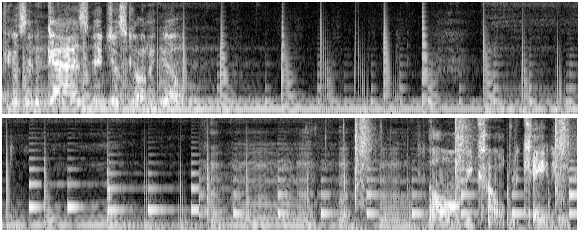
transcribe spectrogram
because then the guys they're just gonna go. Complicated.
